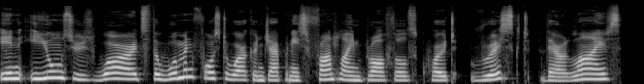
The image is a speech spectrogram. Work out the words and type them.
In Lee Yong-soo's words, the women forced to work in Japanese frontline brothels, quote, risked their lives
